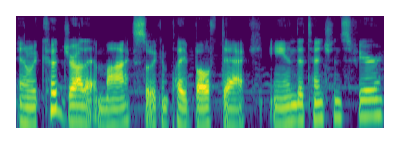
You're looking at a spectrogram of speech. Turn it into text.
And we could draw that mox so we can play both Dack and Detention Sphere.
